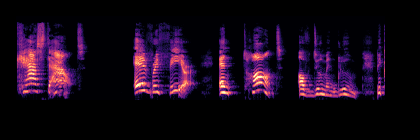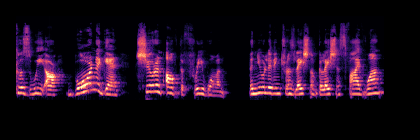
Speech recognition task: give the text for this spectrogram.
cast out every fear and taunt of doom and gloom because we are born again children of the free woman. The New Living Translation of Galatians 5 1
